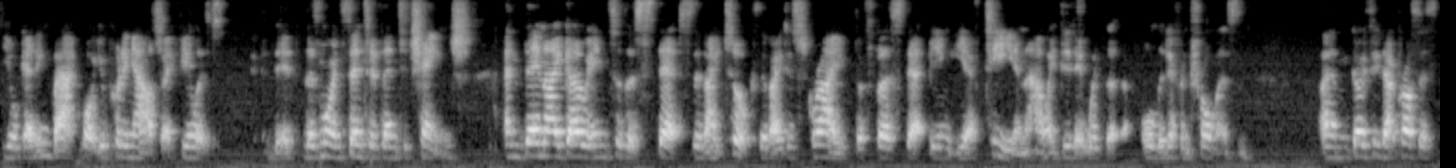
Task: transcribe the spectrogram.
you're getting back what you're putting out, I feel it's it, there's more incentive then to change. And then I go into the steps that I took that I described. The first step being EFT and how I did it with the, all the different traumas. Um, go through that process,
